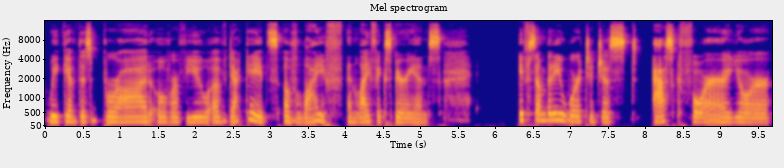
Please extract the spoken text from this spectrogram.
we give this broad overview of decades of life and life experience. If somebody were to just ask for your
